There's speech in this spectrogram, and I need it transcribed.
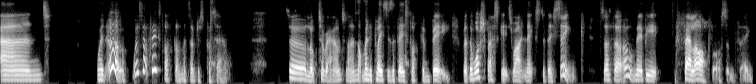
and went, Oh, where's that face cloth gone that I've just put out? So I looked around, and not many places a face cloth can be, but the wash basket's right next to the sink. So I thought, oh, maybe it fell off or something.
